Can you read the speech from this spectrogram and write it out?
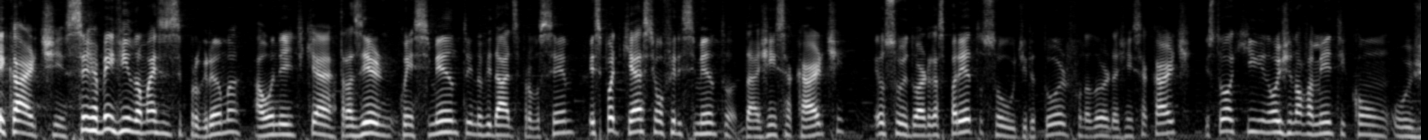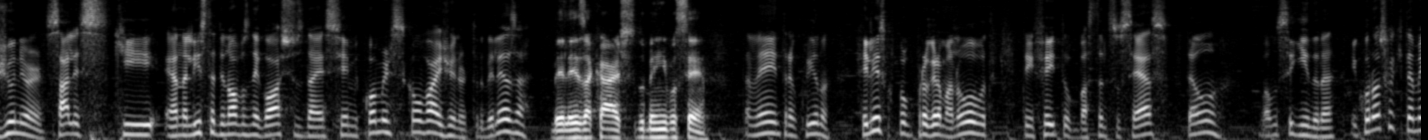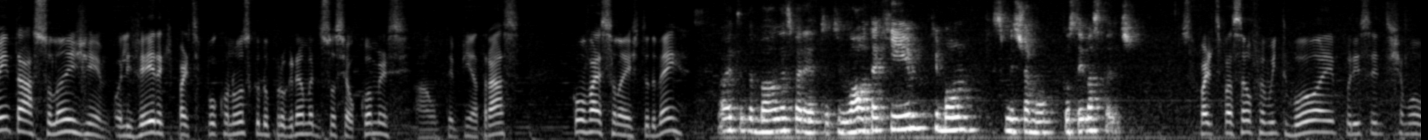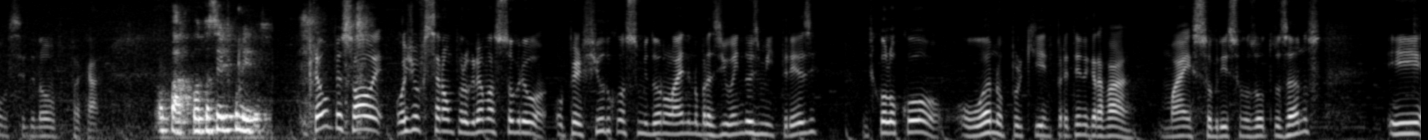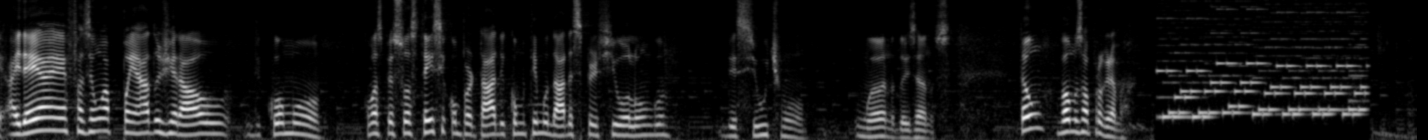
Comunicarte, seja bem-vindo a mais esse programa, onde a gente quer trazer conhecimento e novidades para você. Esse podcast é um oferecimento da agência Carte. Eu sou Eduardo Gaspareto, sou o diretor, fundador da agência Carte. Estou aqui hoje novamente com o Júnior Sales, que é analista de novos negócios da SM Commerce. Como vai, Júnior? Tudo beleza? Beleza, Carte, tudo bem e você? Também, tranquilo. Feliz com o programa novo, tem feito bastante sucesso. Então, vamos seguindo, né? E conosco aqui também está a Solange Oliveira, que participou conosco do programa de Social Commerce há um tempinho atrás. Como vai, Solange? Tudo bem? Oi, tudo bom, Gaspareto? De volta aqui. Que bom que você me chamou. Gostei bastante. Sua participação foi muito boa e por isso a gente chamou você de novo para cá. Opa, conta sempre comigo. Então, pessoal, hoje será um programa sobre o, o perfil do consumidor online no Brasil em 2013. A gente colocou o ano porque a gente pretende gravar mais sobre isso nos outros anos. E a ideia é fazer um apanhado geral de como, como as pessoas têm se comportado e como tem mudado esse perfil ao longo desse último um ano, dois anos. Então, vamos ao programa.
